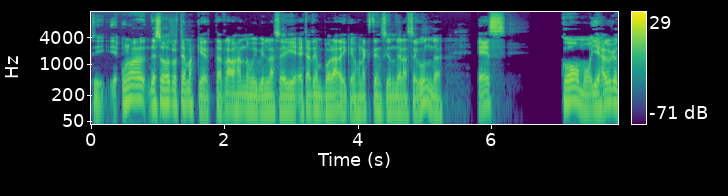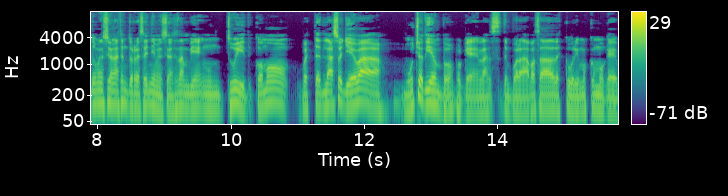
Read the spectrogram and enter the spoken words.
Sí, uno de esos otros temas que está trabajando muy bien la serie esta temporada y que es una extensión de la segunda, es cómo, y es algo que tú mencionaste en tu reseña y mencionaste también en un tweet, cómo pues Ted Lasso lleva mucho tiempo, porque en la temporada pasada descubrimos como que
